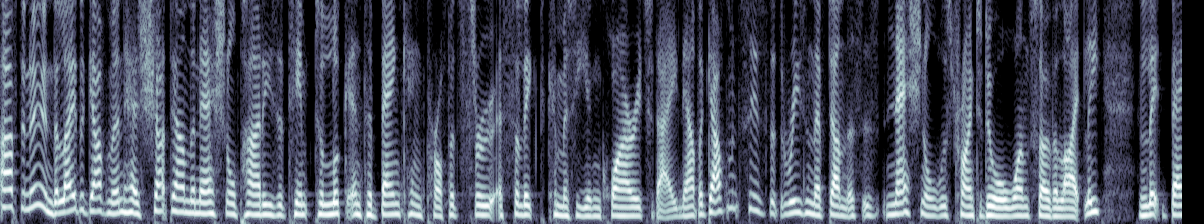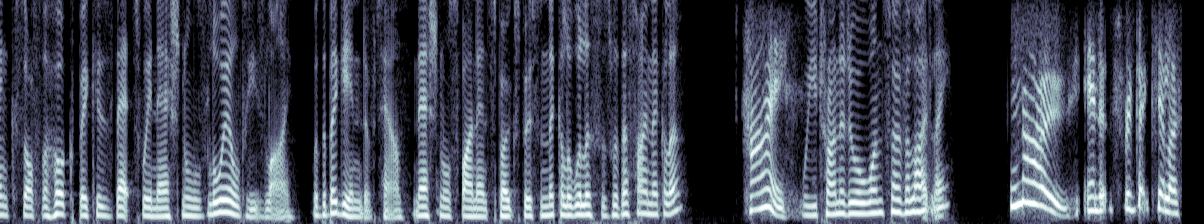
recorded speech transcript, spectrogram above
Afternoon, the Labor government has shut down the National Party's attempt to look into banking profits through a select committee inquiry today. Now, the government says that the reason they've done this is National was trying to do a once over lightly and let banks off the hook because that's where National's loyalties lie, with the big end of town. National's finance spokesperson Nicola Willis is with us. Hi, Nicola. Hi. Were you trying to do a once over lightly? No, and it's ridiculous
